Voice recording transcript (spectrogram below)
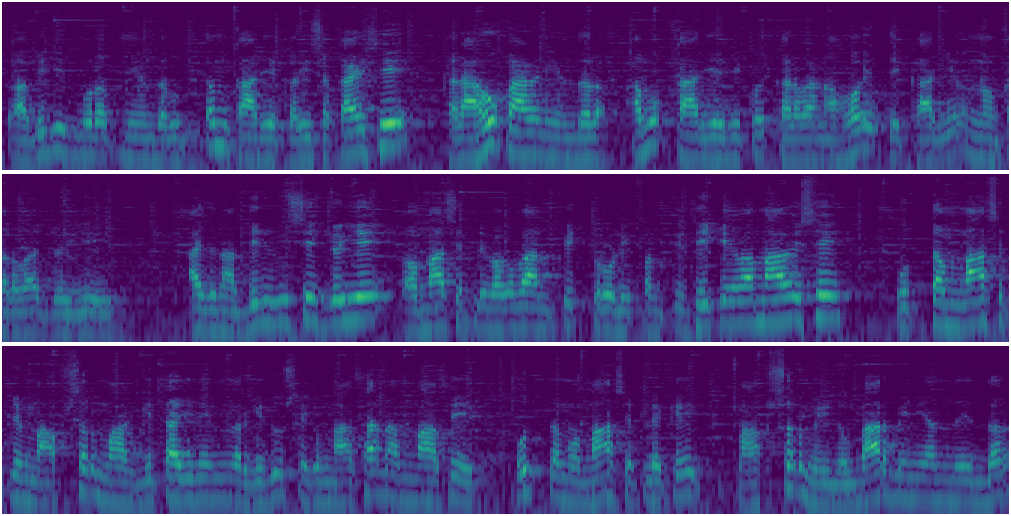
તો અભિજીત મુહૂર્તની અંદર ઉત્તમ કાર્ય કરી શકાય છે. રાહુકાળની અંદર અમુક કાર્ય જે કોઈ કરવાના હોય તે કાર્ય ન કરવા જોઈએ. આજના દિન વિશેષ જોઈએ. અમાસ એટલે ભગવાન પિત્રોની પણ તિથિ કહેવામાં આવે છે. ઉત્તમ માસ એટલે માક્ષર માસ. ગીતાજીની અંદર કીધું છે કે માથાના માસે ઉત્તમ માસ એટલે કે માક્ષર મહિનો. બાર મહિનાની અંદર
